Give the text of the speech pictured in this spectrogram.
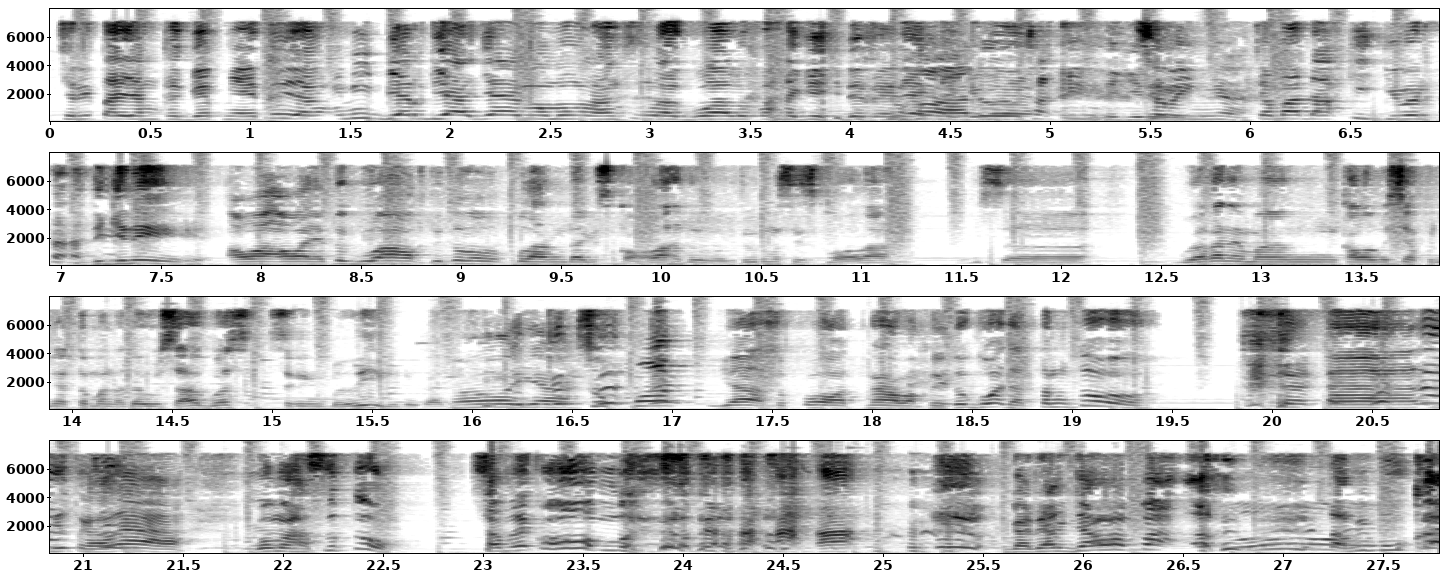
cerita yang ke gapnya itu yang ini biar dia aja yang ngomong langsung lah gua lupa lagi detailnya kayak gimana saking Gini. seringnya. coba daki gimana jadi gini awal-awalnya tuh gua waktu itu pulang dari sekolah tuh waktu itu masih sekolah terus eh, gua kan emang kalau misalnya punya teman ada usaha gua sering beli gitu kan Oh iya, support. Iya support. Nah waktu itu gue dateng tuh ke Israelnya. Gue masuk tuh. Assalamualaikum. Gak ada yang jawab pak. Tapi buka.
